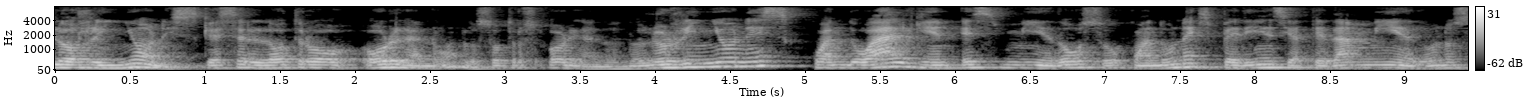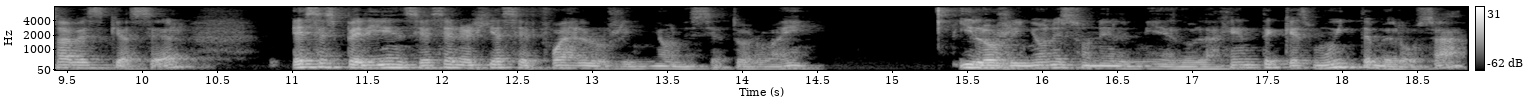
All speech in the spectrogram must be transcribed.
los riñones, que es el otro órgano, los otros órganos. Los riñones, cuando alguien es miedoso, cuando una experiencia te da miedo, no sabes qué hacer, esa experiencia, esa energía se fue a los riñones, se atoró ahí. Y los riñones son el miedo. La gente que es muy temerosa,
